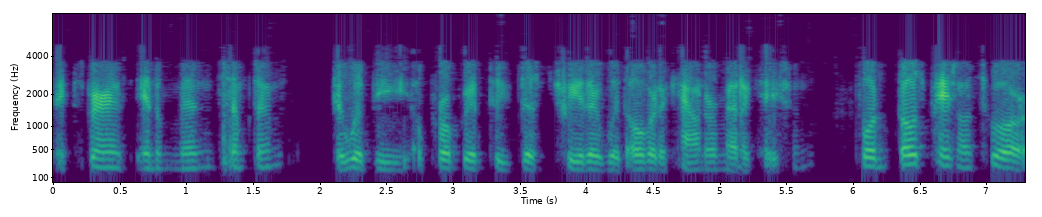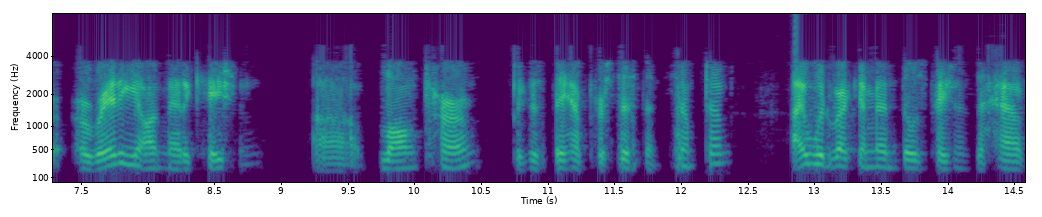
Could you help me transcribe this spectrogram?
experience intermittent symptoms, it would be appropriate to just treat it with over-the-counter medication. For those patients who are already on medication uh, long term because they have persistent symptoms, I would recommend those patients to have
